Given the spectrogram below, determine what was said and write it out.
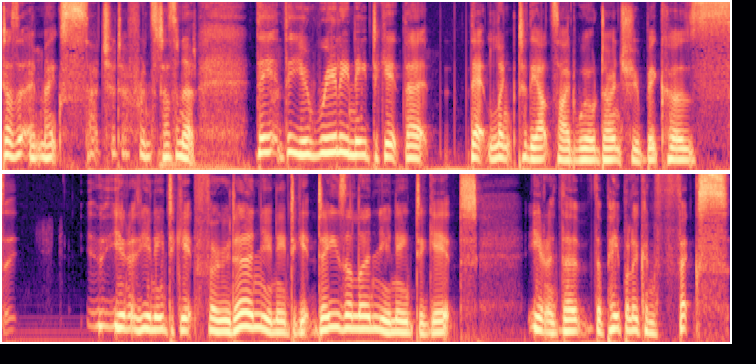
Does it? It makes such a difference, doesn't it? The, the, you really need to get that that link to the outside world, don't you? Because you know you need to get food in, you need to get diesel in, you need to get you know the the people who can fix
